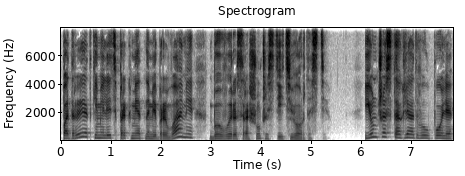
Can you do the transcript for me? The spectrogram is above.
пад рэдкімі ледзь прыкметнымі брывамі быў выраз рашучасці і цвёрдасці. Ён часта аглядваў поле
